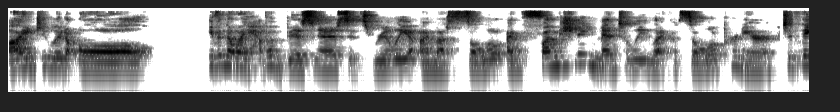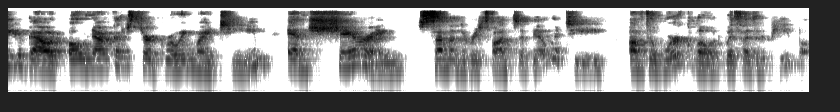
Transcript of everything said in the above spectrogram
I do it all. Even though I have a business, it's really, I'm a solo, I'm functioning mentally like a solopreneur to think about, oh, now I've got to start growing my team and sharing some of the responsibility of the workload with other people.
